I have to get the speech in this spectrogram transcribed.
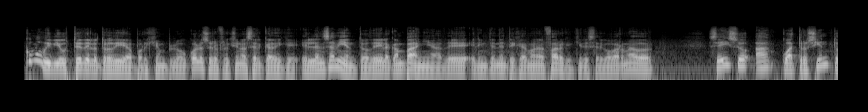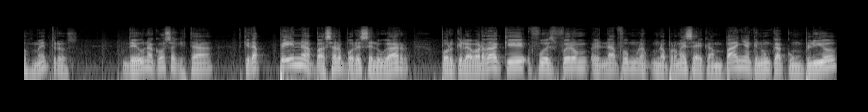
¿Cómo vivió usted el otro día, por ejemplo? ¿Cuál es su reflexión acerca de que el lanzamiento de la campaña del intendente Germán Alfaro, que quiere ser gobernador, se hizo a 400 metros de una cosa que está que da pena pasar por ese lugar? Porque la verdad que fue, fueron, eh, fue una promesa de campaña que nunca cumplió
